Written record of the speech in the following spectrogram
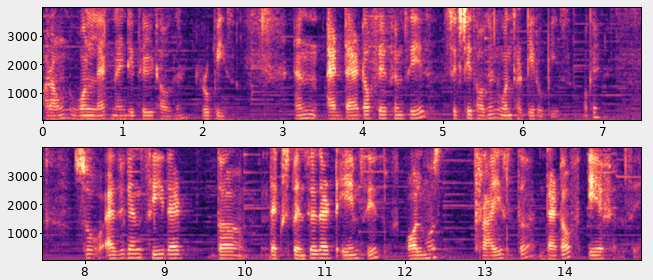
around 1,93,000 rupees. And at that of FMC is 60,130 rupees. Okay? So as you can see that the the expenses at AIIMS is almost thrice the that of AFMC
